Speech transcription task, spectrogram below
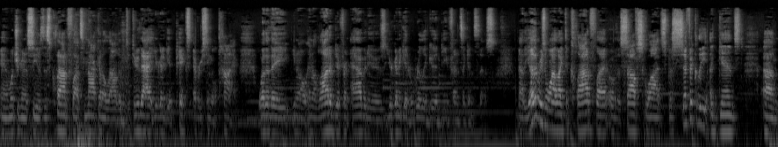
And what you're going to see is this cloud flat's not going to allow them to do that. You're going to get picks every single time. Whether they, you know, in a lot of different avenues, you're going to get a really good defense against this. Now, the other reason why I like the cloud flat over the soft squat, specifically against um,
